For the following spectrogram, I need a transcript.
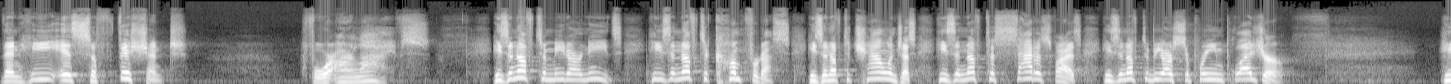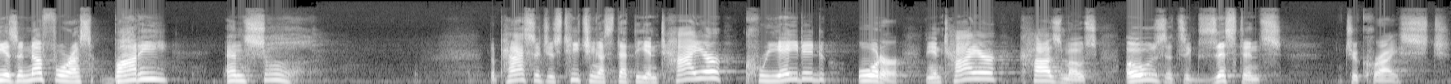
then he is sufficient for our lives. He's enough to meet our needs. He's enough to comfort us. He's enough to challenge us. He's enough to satisfy us. He's enough to be our supreme pleasure. He is enough for us, body and soul. The passage is teaching us that the entire created order, the entire cosmos, owes its existence to Christ.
